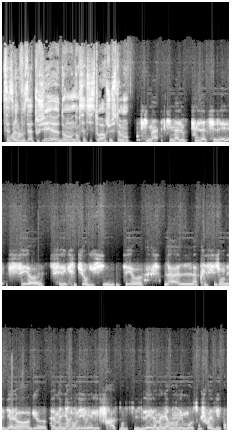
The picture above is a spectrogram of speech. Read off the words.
C'est ce qui vous a touché dans, dans cette histoire justement? Ce qui m'a ce qui m'a le plus attiré, c'est c'est l'écriture du film, c'est la, la précision des dialogues, la manière dont les, les phrases sont ciselées, la manière dont les mots sont choisis pour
